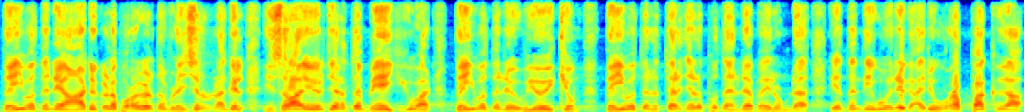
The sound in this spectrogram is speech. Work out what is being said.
ദൈവം തന്നെ ആടുകളെ പുറകിൽ നിന്ന് വിളിച്ചിട്ടുണ്ടെങ്കിൽ ഇസ്രായേൽ ജനത്തെ മേയിക്കുവാൻ ദൈവം തന്നെ ഉപയോഗിക്കും. ദൈവത്തിന്റെ തിരഞ്ഞെടുപ്പ് എന്റെ മേലുണ്ട്. എന്ന് നീ ഒരു കാര്യം ഉറപ്പാക്കുക.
